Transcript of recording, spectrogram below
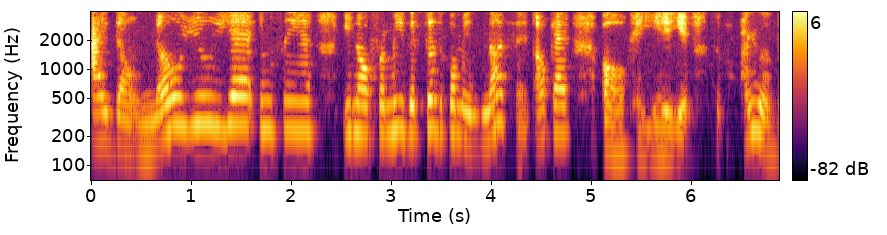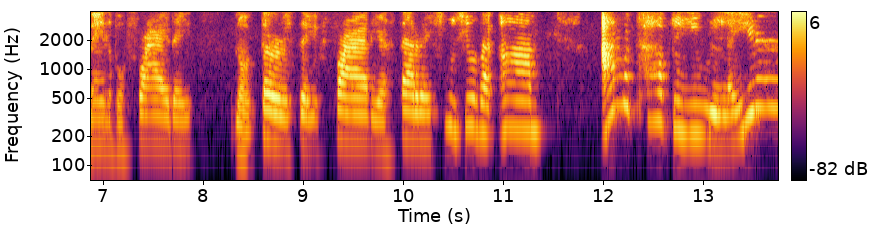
I don't know you yet." I'm saying, you know, for me, the physical means nothing. Okay, oh, okay, yeah, yeah. So, are you available Friday? No, Thursday, Friday, or Saturday? She was, she was like, um, I'm gonna talk to you later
